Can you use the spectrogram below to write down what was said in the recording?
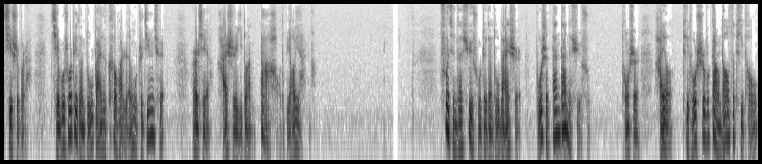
其实不然。且不说这段独白的刻画人物之精确，而且还是一段大好的表演呢。父亲在叙述这段独白时，不是单单的叙述，同时还有剃头师傅杠刀子剃头，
